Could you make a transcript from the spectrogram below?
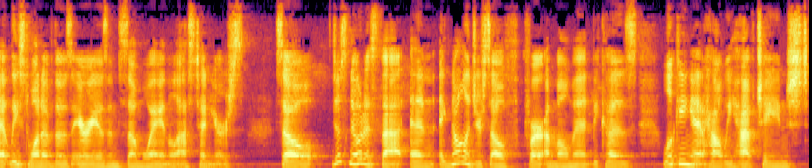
at least one of those areas in some way in the last 10 years. So just notice that and acknowledge yourself for a moment because looking at how we have changed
